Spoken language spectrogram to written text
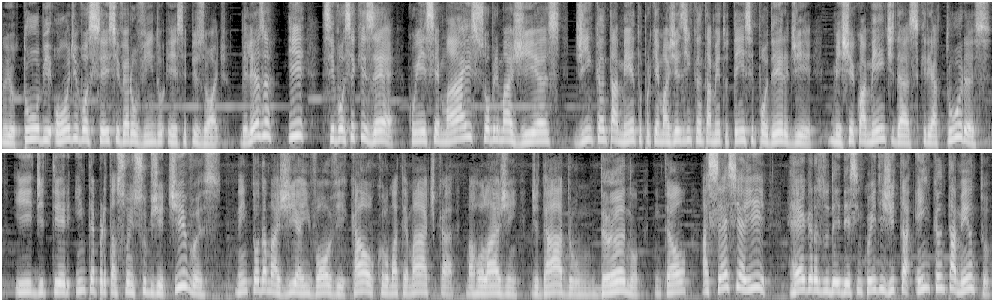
no YouTube, onde você estiver ouvindo esse episódio, beleza? E se você quiser conhecer mais sobre magias de encantamento, porque magias de encantamento têm esse poder de mexer com a mente das criaturas e de ter interpretações subjetivas, nem toda magia envolve cálculo, matemática, uma rolagem de dado, um dano. Então, acesse aí regras do D&D 5e e digita encantamento.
